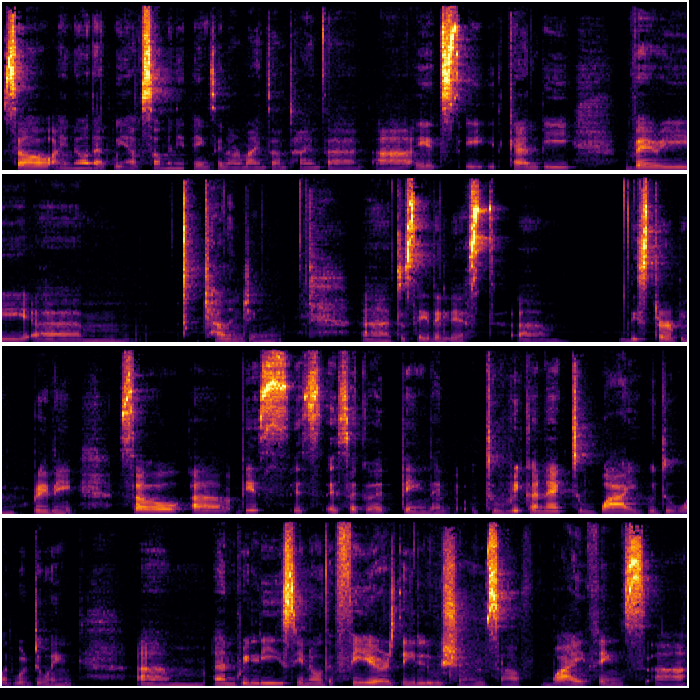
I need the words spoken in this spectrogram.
So I know that we have so many things in our mind sometimes that uh, it's it, it, can be very um, challenging, uh, to say the least, um, disturbing really. So uh, this is, is a good thing that to reconnect to why we do what we're doing. Um, and release, you know, the fears, the illusions of why things uh,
